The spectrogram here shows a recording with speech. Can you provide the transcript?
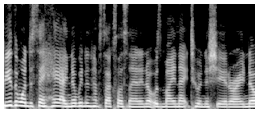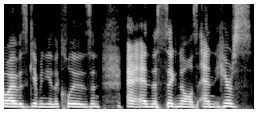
be the one to say hey i know we didn't have sex last night. I know it was my night to initiate or i know i was giving you the clues and and, and the signals. And here's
